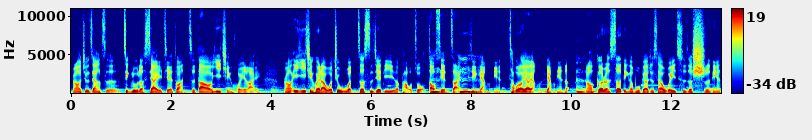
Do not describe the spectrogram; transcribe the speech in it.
然后就这样子进入了下一阶段，直到疫情回来。然后一疫情回来，我就稳着世界第一的宝座，到现在已经两年，差不多要两两年了。嗯，然后个人设定的目标就是要维持这十年。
